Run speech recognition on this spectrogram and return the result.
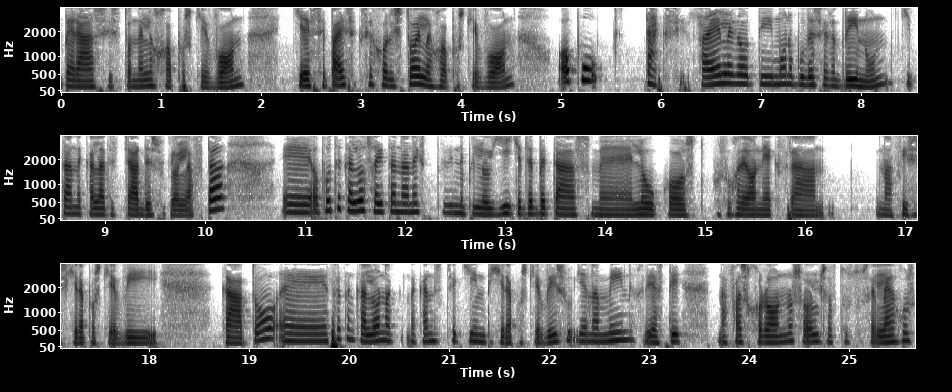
περάσεις τον έλεγχο αποσκευών και σε πάει σε ξεχωριστό έλεγχο αποσκευών, όπου εντάξει, θα έλεγα ότι μόνο που δεν σε δίνουν, κοιτάνε καλά τις τσάντες σου και όλα αυτά, ε, οπότε καλό θα ήταν αν έχεις την επιλογή και δεν πετάς με low cost που σου χρεώνει έξτρα να αφήσεις χειραποσκευή κάτω, ε, θα ήταν καλό να, να κάνεις check-in τη χειραποσκευή σου για να μην χρειαστεί να φας χρόνος σε όλους αυτούς τους ελέγχους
